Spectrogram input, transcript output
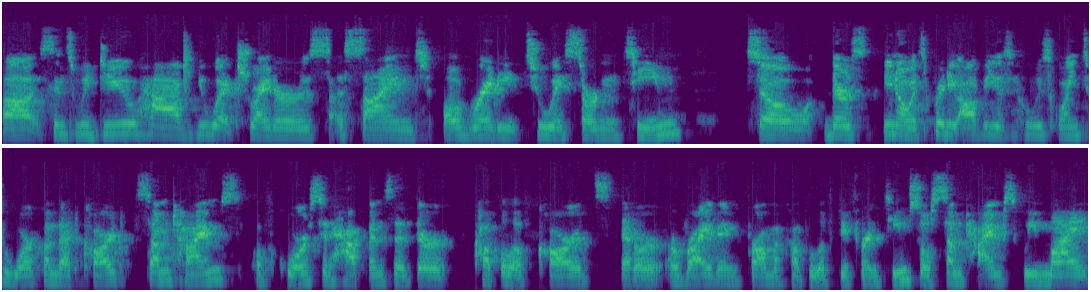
uh, since we do have UX writers assigned already to a certain team, so there's, you know, it's pretty obvious who is going to work on that card. Sometimes, of course, it happens that there are a couple of cards that are arriving from a couple of different teams. So sometimes we might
